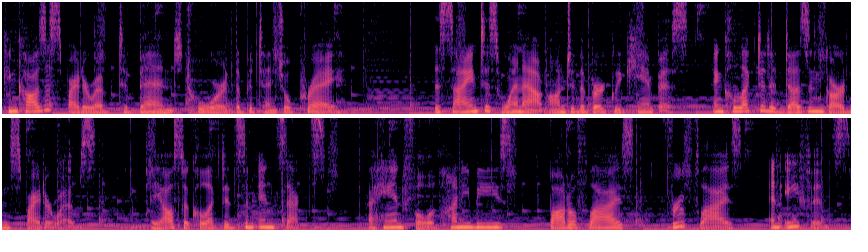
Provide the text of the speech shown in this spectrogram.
can cause a spiderweb to bend toward the potential prey the scientists went out onto the Berkeley campus and collected a dozen garden spiderwebs. They also collected some insects a handful of honeybees, bottleflies, fruit flies, and aphids.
